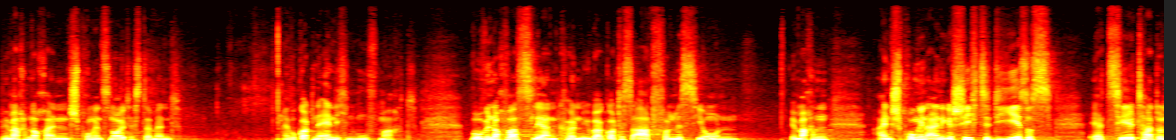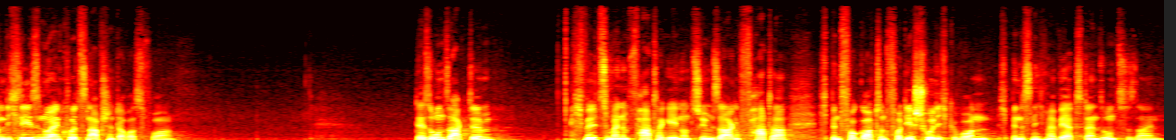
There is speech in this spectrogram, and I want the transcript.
Wir machen noch einen Sprung ins Neue Testament, wo Gott einen ähnlichen Move macht, wo wir noch was lernen können über Gottes Art von Mission. Wir machen einen Sprung in eine Geschichte, die Jesus erzählt hat und ich lese nur einen kurzen Abschnitt daraus vor. Der Sohn sagte, ich will zu meinem Vater gehen und zu ihm sagen, Vater, ich bin vor Gott und vor dir schuldig geworden, ich bin es nicht mehr wert, dein Sohn zu sein.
